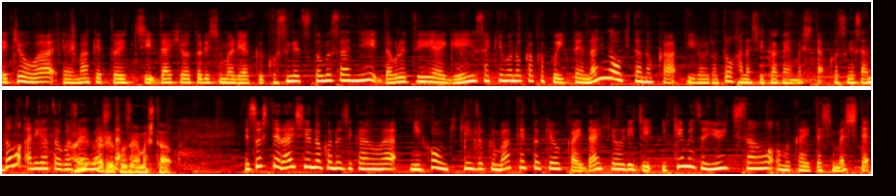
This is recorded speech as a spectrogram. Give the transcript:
え今日は、えマーケットエッジ代表取締役小菅勉さんに WTI 原油先物価格一体何が起きたのかいろいろとお話伺いました。小菅さんどうもありがとうございました、はい、ありがとうございましたそして来週のこの時間は日本貴金属マーケット協会代表理事池水雄一さんをお迎えいたしまして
